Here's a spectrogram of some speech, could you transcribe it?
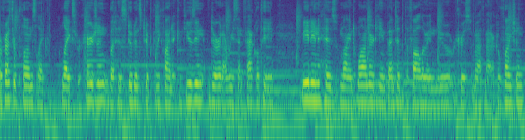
Professor Plums like, likes recursion, but his students typically find it confusing. During a recent faculty meeting, his mind wandered. He invented the following new recursive mathematical function.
